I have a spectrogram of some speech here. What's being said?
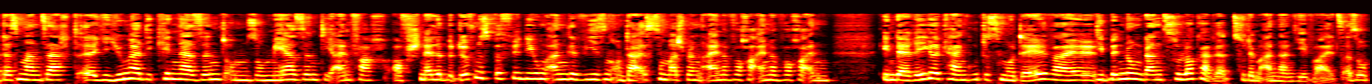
dass man sagt, äh, je jünger die Kinder sind, umso mehr sind die einfach auf schnelle Bedürfnisbefriedigung angewiesen. Und da ist zum Beispiel eine Woche, eine Woche ein, in der Regel kein gutes Modell, weil die Bindung dann zu locker wird zu dem anderen jeweils. Also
